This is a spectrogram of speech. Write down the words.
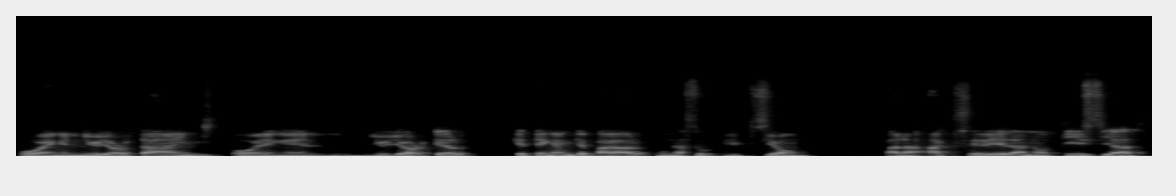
o en el New York Times, o en el New Yorker, que tengan que pagar una suscripción para acceder a noticias,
